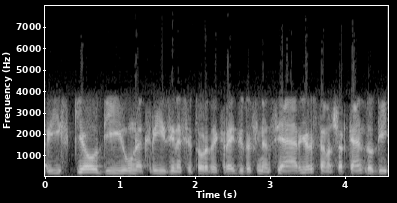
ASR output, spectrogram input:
rischio di una crisi nel settore del credito finanziario e stanno cercando di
